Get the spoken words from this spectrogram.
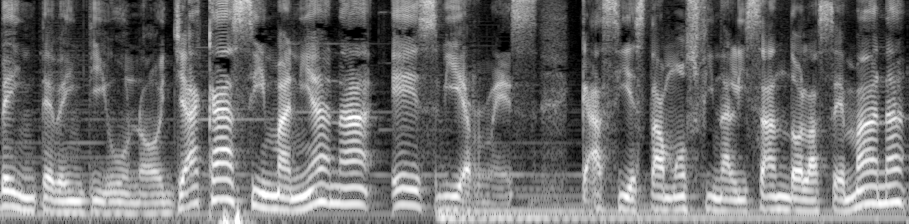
2021. Ya casi mañana es viernes, casi estamos finalizando la semana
